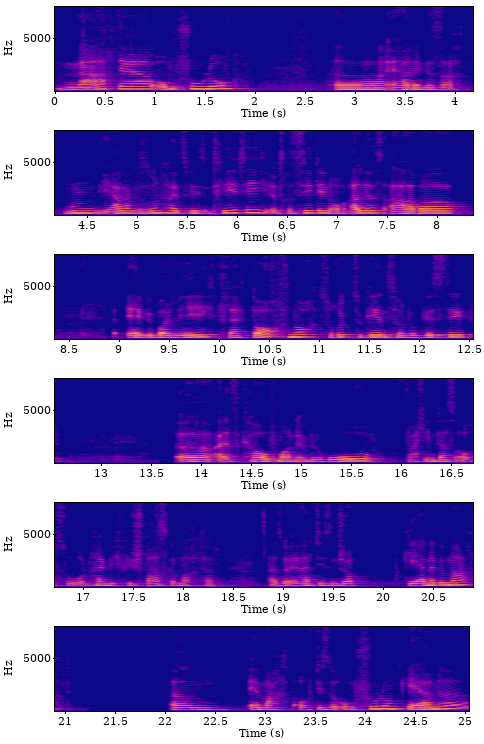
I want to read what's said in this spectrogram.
nach der Umschulung, er hatte gesagt, hm, ja, Gesundheitswesen tätig, interessiert ihn auch alles, aber er überlegt, vielleicht doch noch zurückzugehen zur Logistik äh, als Kaufmann im Büro, weil ihm das auch so unheimlich viel Spaß gemacht hat. Also er hat diesen Job gerne gemacht. Ähm, er macht auch diese Umschulung gerne.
